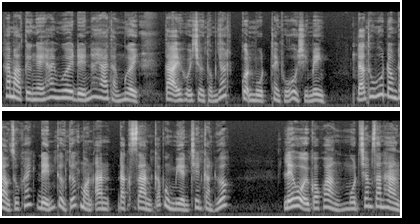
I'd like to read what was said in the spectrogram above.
khai mạc từ ngày 20 đến 22 tháng 10 tại Hội trường Thống nhất, quận 1, thành phố Hồ Chí Minh đã thu hút đông đảo du khách đến thưởng thức món ăn đặc sản các vùng miền trên cả nước. Lễ hội có khoảng 100 gian hàng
